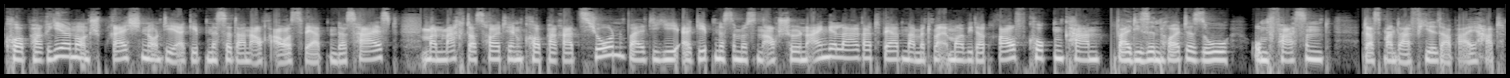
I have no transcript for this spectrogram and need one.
kooperieren und sprechen und die Ergebnisse dann auch auswerten. Das heißt, man macht das heute in Kooperation, weil die Ergebnisse müssen auch schön eingelagert werden, damit man immer wieder drauf gucken kann, weil die sind heute so umfassend, dass man da viel dabei hat.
